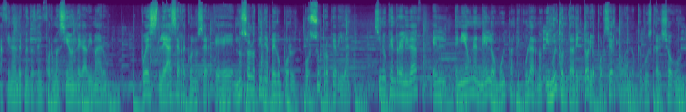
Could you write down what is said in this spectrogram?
a final de cuentas la información de Gabimaru, pues le hace reconocer que no solo tiene apego por, por su propia vida, sino que en realidad él tenía un anhelo muy particular, ¿no? Y muy contradictorio, por cierto, a lo que busca el shogun,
